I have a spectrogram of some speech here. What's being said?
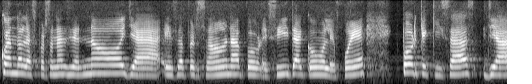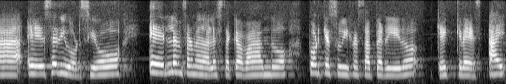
Cuando las personas dicen, no, ya, esa persona, pobrecita, ¿cómo le fue? Porque quizás ya eh, se divorció, eh, la enfermedad la está acabando, porque su hijo está perdido. ¿Qué crees? Hay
